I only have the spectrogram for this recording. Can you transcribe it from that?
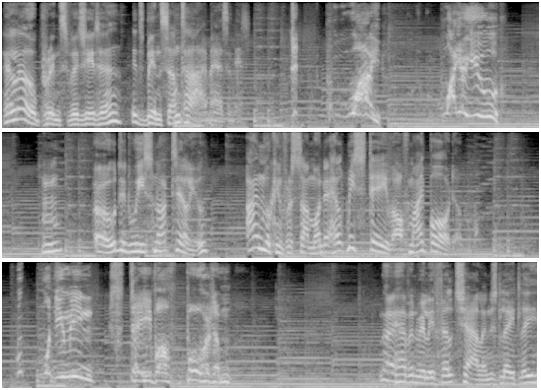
Hello, Prince Vegeta. It's been some time, hasn't it? D why? Why are you... Hmm? Oh, did Whis not tell you? I'm looking for someone to help me stave off my boredom. What do you mean, stave off boredom? I haven't really felt challenged lately,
